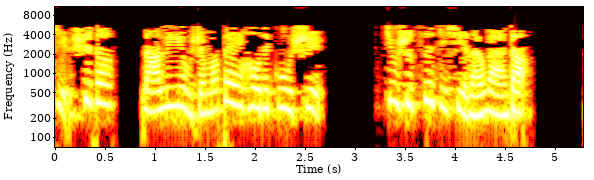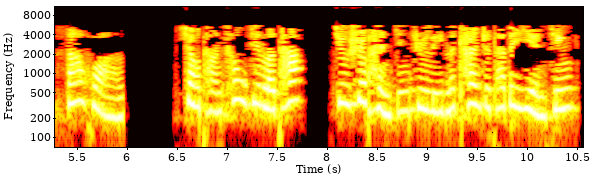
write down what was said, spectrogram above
解释道：“哪里有什么背后的故事，就是自己写来玩的。”撒谎。小唐凑近了他，就是很近距离的看着他的眼睛。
